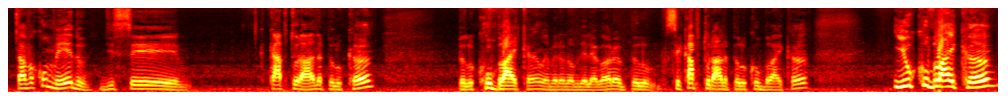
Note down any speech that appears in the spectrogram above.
estava com medo de ser capturada pelo Khan, pelo Kublai Khan, lembrei o nome dele agora, pelo, ser capturada pelo Kublai Khan. E o Kublai Khan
